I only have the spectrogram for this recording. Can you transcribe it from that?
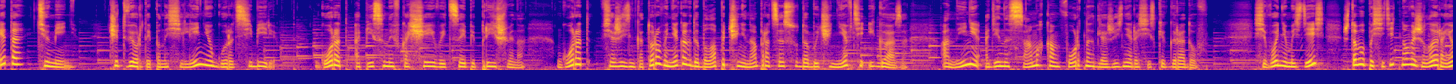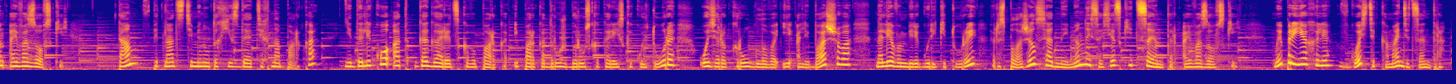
Это Тюмень, четвертый по населению город Сибири. Город, описанный в Кощеевой цепи Пришвина. Город, вся жизнь которого некогда была подчинена процессу добычи нефти и газа, а ныне один из самых комфортных для жизни российских городов. Сегодня мы здесь, чтобы посетить новый жилой район Айвазовский. Там, в 15 минутах езды от технопарка – Недалеко от Гагаринского парка и парка дружбы русско-корейской культуры, озера Круглого и Алибашева, на левом берегу реки Туры расположился одноименный соседский центр Айвазовский. Мы приехали в гости к команде центра –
